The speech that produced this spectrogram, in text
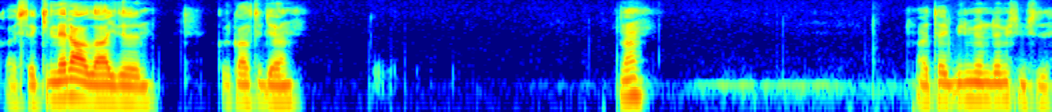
Kaçtakileri alaydın. 46 can. Lan. Haritayı bilmiyorum demiştim size.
